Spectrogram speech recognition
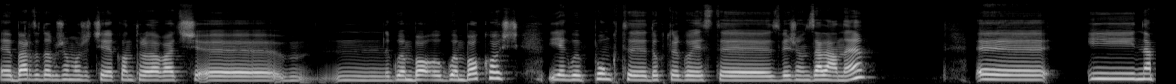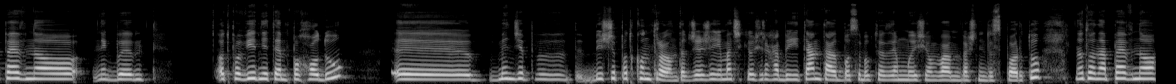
Yy, bardzo dobrze możecie kontrolować yy, mm, głębo głębokość i jakby punkt, do którego jest zwierzę zalane. I na pewno jakby odpowiednie tempo chodu będzie jeszcze pod kontrolą. Także jeżeli macie jakiegoś rehabilitanta albo osobę, która zajmuje się Wami właśnie do sportu, no to na pewno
